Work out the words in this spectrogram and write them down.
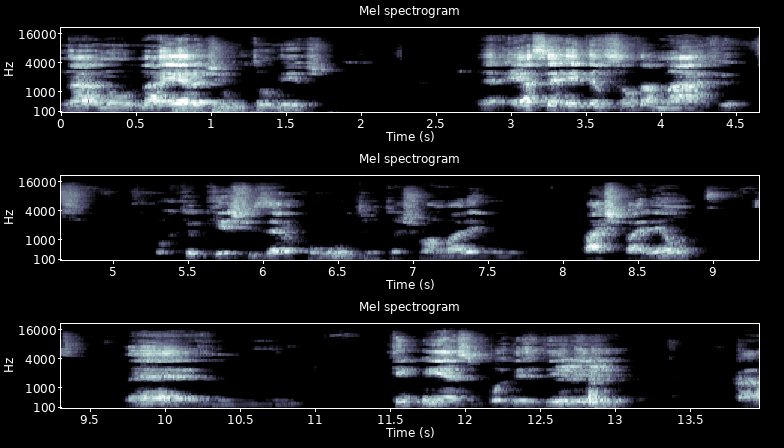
na, no- na era de Ultron mesmo. É, essa é a redenção da Marvel. Porque o que eles fizeram com o Ultron, transformaram ele num paspalhão, né? Quem conhece o poder dele, ele, a-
